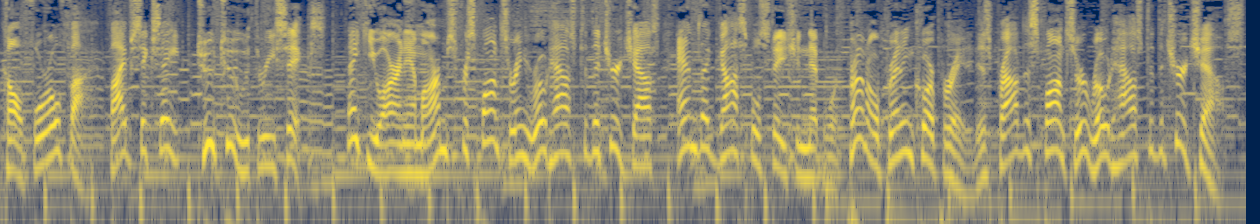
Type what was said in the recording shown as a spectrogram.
Call 405-568-2236. Thank you R&M Arms for sponsoring Roadhouse to the Church House and the Gospel Station Network. Pronto Print Incorporated is proud to sponsor Roadhouse to the Church House.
